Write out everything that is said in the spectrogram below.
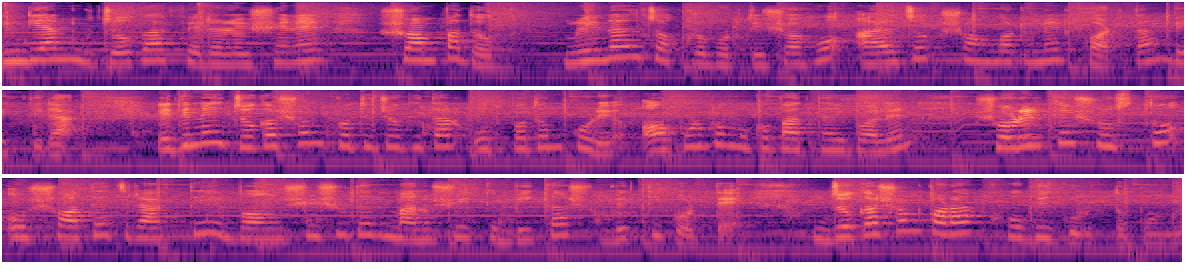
ইন্ডিয়ান যোগা ফেডারেশনের সম্পাদক মৃণাল চক্রবর্তী সহ আয়োজক সংগঠনের কর্তা ব্যক্তিরা। এদিন এই যোগাসন প্রতিযোগিতার উদ্বোধন করে অপূর্ব মুখোপাধ্যায় বলেন, শরীরকে সুস্থ ও সতেজ রাখতে এবং শিশুদের মানসিক বিকাশ বৃদ্ধি করতে যোগাসন করা খুবই গুরুত্বপূর্ণ।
